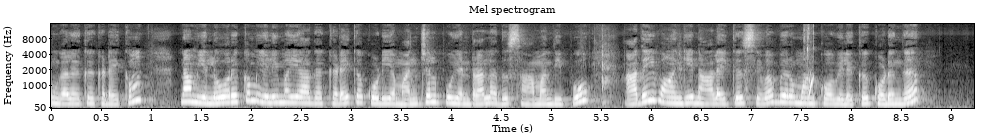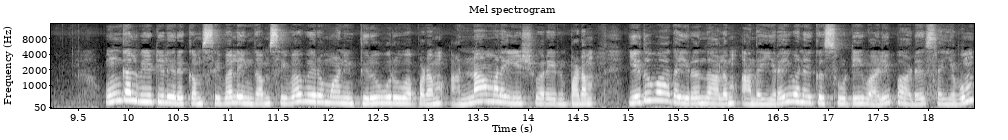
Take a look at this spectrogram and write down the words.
உங்களுக்கு கிடைக்கும். நாம் எல்லோருக்கும் எளிமையாக கிடைக்கக்கூடிய மஞ்சள் பூ என்றால் அது சாமந்தி பூ. அதை வாங்கி நாளைக்கு சிவபெருமான் கோவிலுக்கு கொடுங்க. உங்கள் வீட்டில் இருக்கும் சிவலிங்கம் சிவபெருமானின் திருவுருவ படம் அண்ணாமலை ஈஸ்வரின் படம் எதுவாக இருந்தாலும் அந்த இறைவனுக்கு சூட்டி வழிபாடு செய்யவும்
